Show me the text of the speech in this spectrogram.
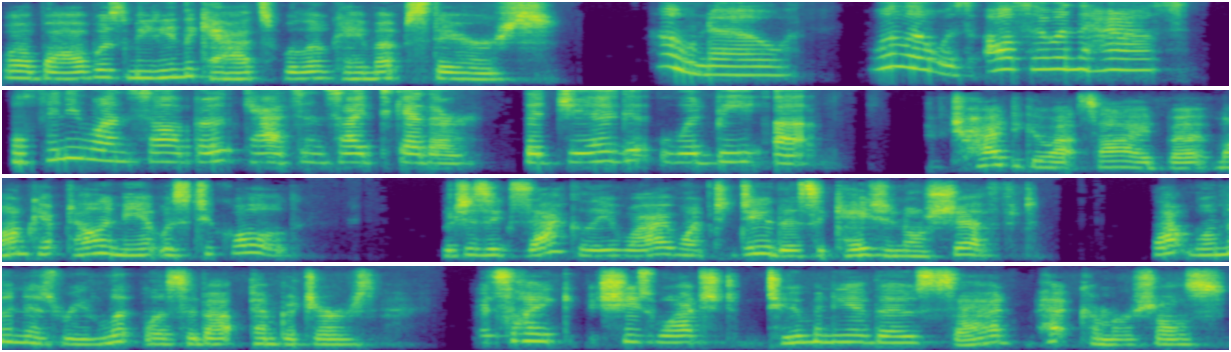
While Bob was meeting the cats, Willow came upstairs. Oh no. Willow was also in the house. If anyone saw both cats inside together, the jig would be up. I tried to go outside, but Mom kept telling me it was too cold, which is exactly why I want to do this occasional shift. That woman is relentless about temperatures. It's like she's watched too many of those sad pet commercials.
